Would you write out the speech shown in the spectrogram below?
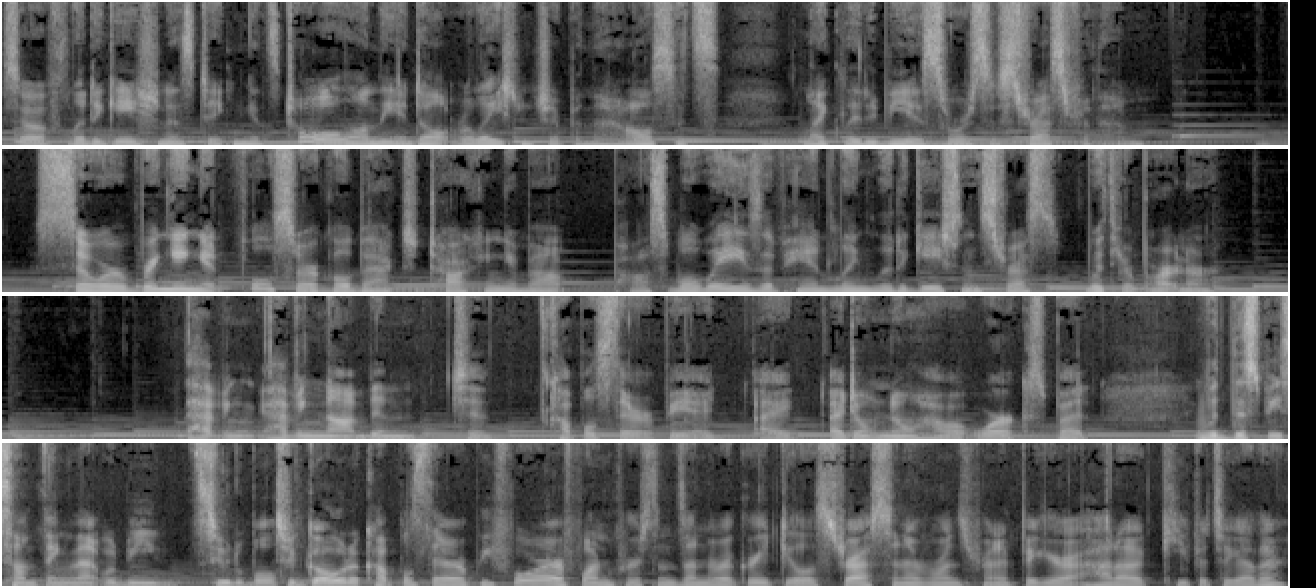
So, if litigation is taking its toll on the adult relationship in the house, it's likely to be a source of stress for them. So, we're bringing it full circle back to talking about possible ways of handling litigation stress with your partner. Having having not been to couples therapy, I, I, I don't know how it works, but would this be something that would be suitable to go to couples therapy for if one person's under a great deal of stress and everyone's trying to figure out how to keep it together?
